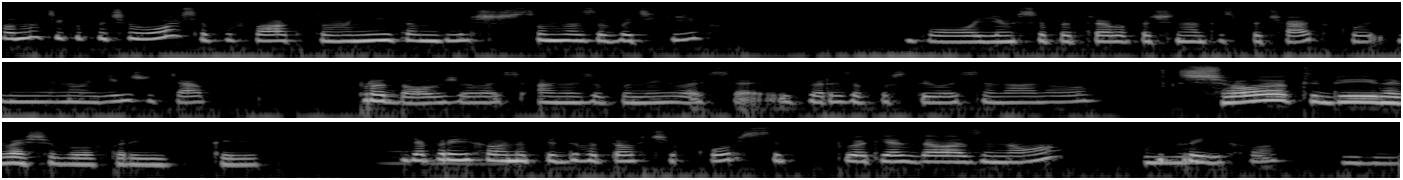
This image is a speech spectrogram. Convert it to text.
воно тільки почалося по факту. Мені там більш сумно за батьків, бо їм все треба починати спочатку, і ну, їх життя б продовжилось, а не зупинилося і перезапустилося наново. Що тобі найважче було в переїзді в Київ? Я приїхала на підготовчі курси. От я здала ЗНО і mm приїхала. mm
